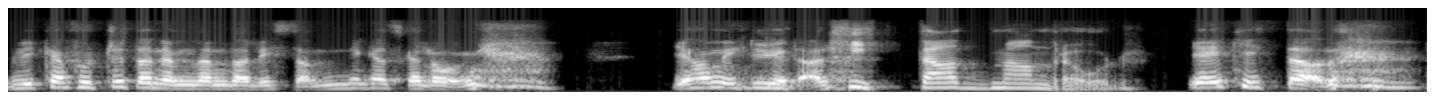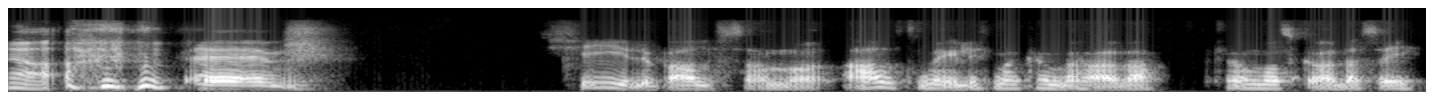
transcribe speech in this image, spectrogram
vi kan fortsätta nämna den där listan, den är ganska lång. Jag har mycket du är där. kittad med andra ord. Jag är kittad. Ja. eh, Kilbalsam och allt möjligt man kan behöva för om man skadar sig.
